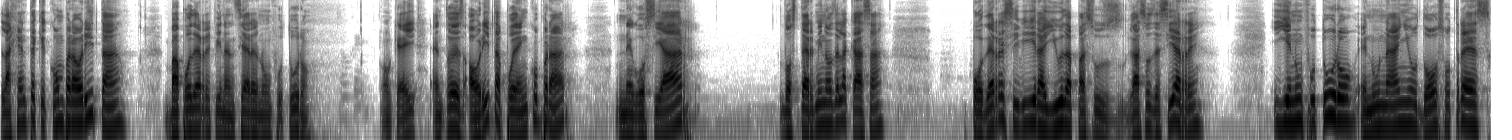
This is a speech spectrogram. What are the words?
la gente que compra ahorita va a poder refinanciar en un futuro. ¿Ok? Entonces, ahorita pueden comprar, negociar los términos de la casa poder recibir ayuda para sus gastos de cierre y en un futuro, en un año, dos o tres,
